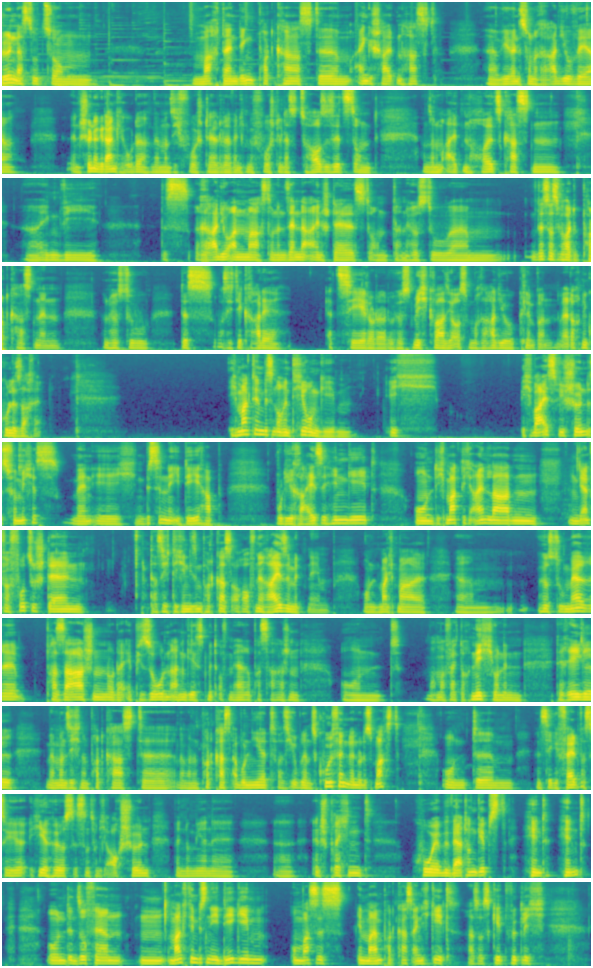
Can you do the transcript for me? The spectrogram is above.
Schön, dass du zum Mach dein Ding Podcast ähm, eingeschalten hast. Äh, wie wenn es so ein Radio wäre. Ein schöner Gedanke, oder? Wenn man sich vorstellt, oder wenn ich mir vorstelle, dass du zu Hause sitzt und an so einem alten Holzkasten äh, irgendwie das Radio anmachst und einen Sender einstellst und dann hörst du ähm, das, was wir heute Podcast nennen. Dann hörst du das, was ich dir gerade erzähle oder du hörst mich quasi aus dem Radio klimpern. Wäre doch eine coole Sache. Ich mag dir ein bisschen Orientierung geben. Ich, ich weiß, wie schön das für mich ist, wenn ich ein bisschen eine Idee habe, wo die Reise hingeht. Und ich mag dich einladen, dir einfach vorzustellen, dass ich dich in diesem Podcast auch auf eine Reise mitnehme. Und manchmal ähm, hörst du mehrere Passagen oder Episoden angehst mit auf mehrere Passagen und manchmal vielleicht auch nicht. Und in der Regel, wenn man sich einen Podcast, äh, wenn man einen Podcast abonniert, was ich übrigens cool finde, wenn du das machst und ähm, wenn es dir gefällt, was du hier, hier, hörst, ist natürlich auch schön, wenn du mir eine äh, entsprechend hohe Bewertung gibst. Hint, hint. Und insofern mh, hm, mag ich dir ein bisschen eine Idee geben, um was es in meinem Podcast eigentlich geht. Also es geht wirklich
